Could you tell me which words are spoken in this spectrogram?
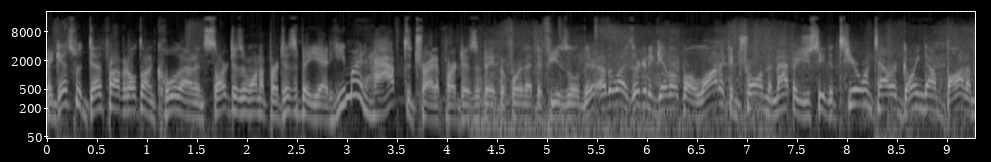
I guess with Death Prophet ult on cooldown and Slark doesn't want to participate yet, he might have to try to participate before that defusal. They're, otherwise, they're going to give up a lot of control on the map. As you see, the tier 1 tower going down bottom,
